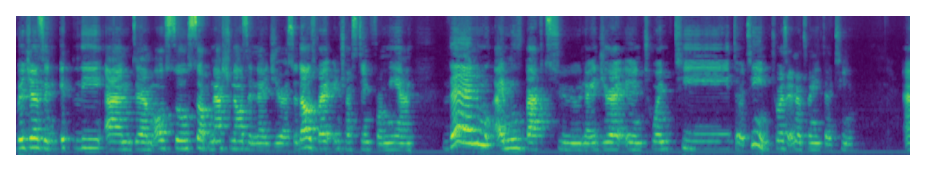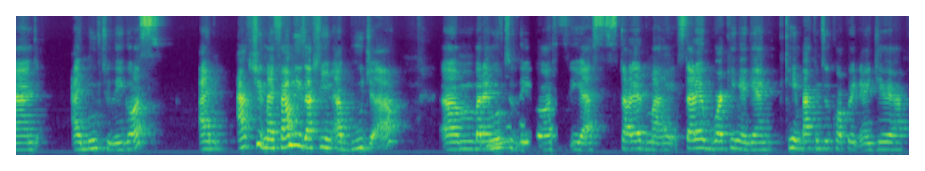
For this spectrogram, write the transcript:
regions in Italy, and um, also subnationals in Nigeria. So that was very interesting for me. And then I moved back to Nigeria in 2013, towards the end of 2013. And I moved to Lagos. I'm actually, my family is actually in Abuja. Um, but I moved to Lagos. Yes, started my started working again, came back into corporate Nigeria.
